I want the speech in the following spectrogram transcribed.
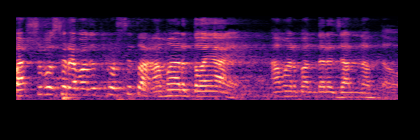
পাঁচশো বছর আবাদত করছে তো আমার দয়ায়, আমার বান্দারে জান্নাত দাও।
